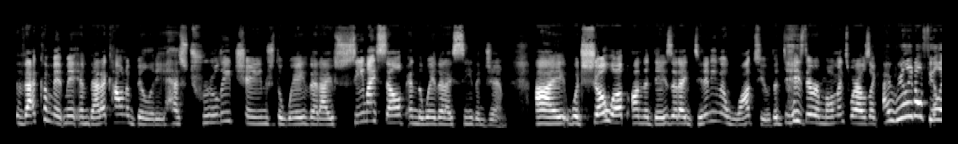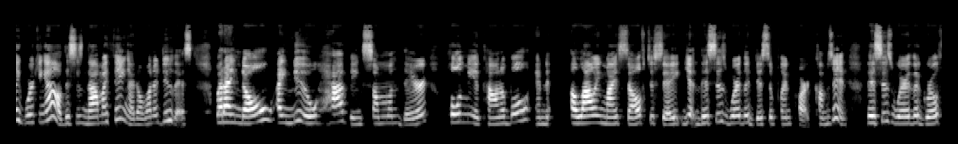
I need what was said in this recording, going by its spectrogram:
that commitment and that accountability has truly changed the way that I see myself and the way that I see the gym. I would show up on the days that I didn't even want to. The days there were moments where I was like, I really don't feel like working out. This is not my thing. I don't want to do this. But I know, I knew having someone there hold me accountable and allowing myself to say, yeah, this is where the discipline part comes in. This is where the growth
